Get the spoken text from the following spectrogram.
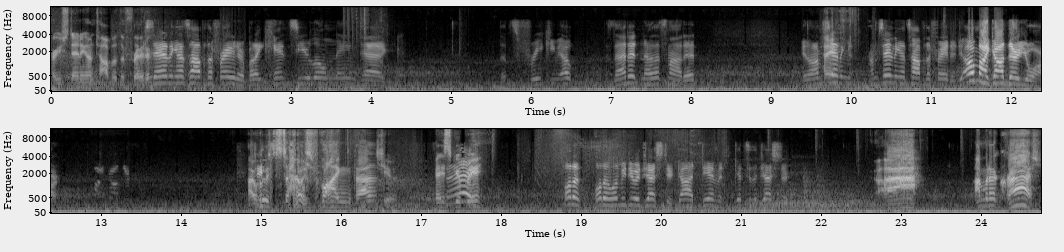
Are you standing on top of the freighter? I'm standing on top of the freighter, but I can't see your little name tag. That's freaking out. Oh, is that it? No, that's not it. You know, I'm Hey. standing. I'm standing on top of the freighter. Oh my God! There you are. I was I was flying past you. Hey, Skippy. Hey. Hold on, hold on. Let me do a gesture. God damn it! Get to the gesture. Ah! I'm gonna crash.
